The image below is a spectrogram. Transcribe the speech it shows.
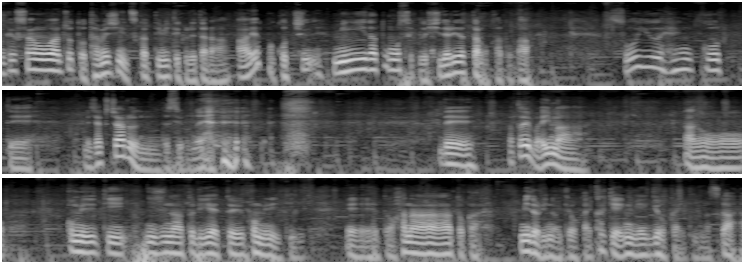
お客さんはちょっと試しに使ってみてくれたらあやっぱこっち右だと思ってたけど左だったのかとかそういう変更ってめちゃくちゃあるんですよね。で例えば今あのーコミュニティ虹のアトリエというコミュニティ、えーと、花とか緑の業界夏季園芸業界といいますが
